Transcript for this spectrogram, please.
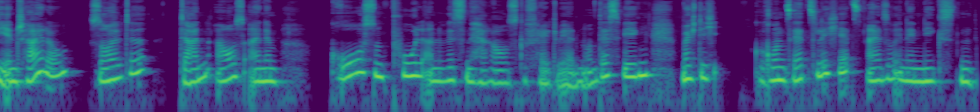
Die Entscheidung sollte dann aus einem großen Pool an Wissen herausgefällt werden. Und deswegen möchte ich grundsätzlich jetzt also in den nächsten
